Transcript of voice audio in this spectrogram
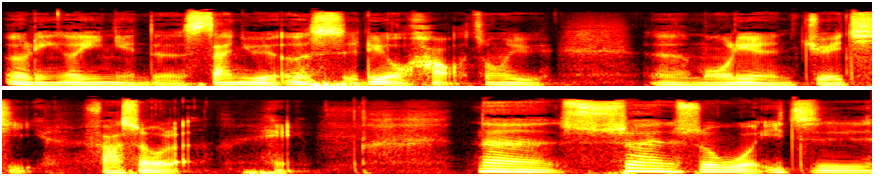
二零二一年的三月二十六号，终于，呃，《魔猎人崛起》发售了。嘿，那虽然说我一直，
